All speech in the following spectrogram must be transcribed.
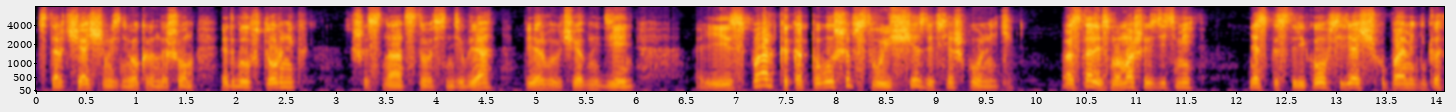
с торчащим из него карандашом. Это был вторник, 16 сентября, первый учебный день. И из парка, как по волшебству, исчезли все школьники. Остались мамаши с детьми, несколько стариков, сидящих у памятника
